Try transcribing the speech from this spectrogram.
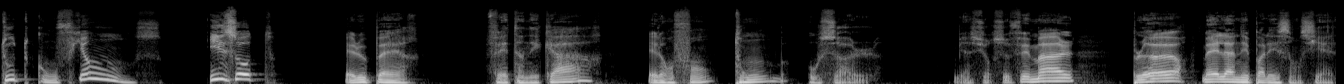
toute confiance. Il saute. Et le père fait un écart, et l'enfant tombe au sol. Bien sûr, se fait mal, pleure, mais là n'est pas l'essentiel.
